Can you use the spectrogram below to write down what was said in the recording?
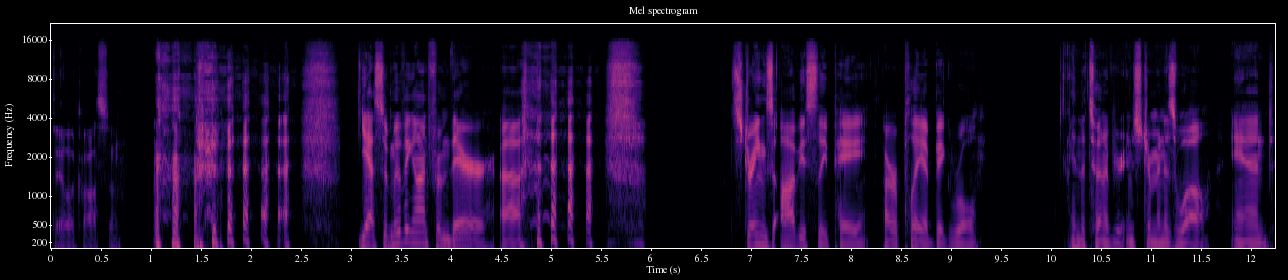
they look awesome. Yeah. So moving on from there, uh, strings obviously pay or play a big role in the tone of your instrument as well, and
